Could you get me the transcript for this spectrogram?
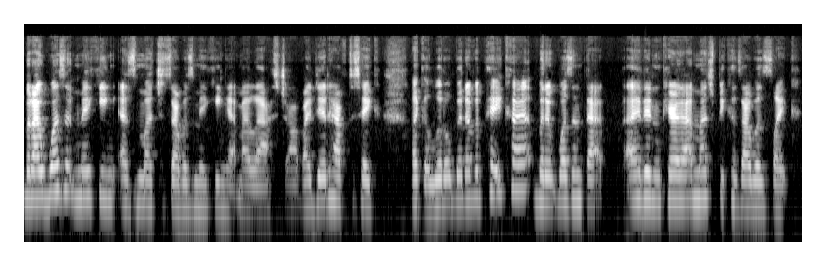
but I wasn't making as much as I was making at my last job. I did have to take like a little bit of a pay cut, but it wasn't that I didn't care that much because I was like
